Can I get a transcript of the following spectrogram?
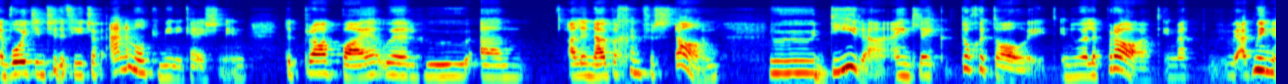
a voyage into the future of animal communication en dit praat baie oor hoe um hulle nou begin verstaan hoe diere eintlik tog 'n taal het en hoe hulle praat en wat ek meen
